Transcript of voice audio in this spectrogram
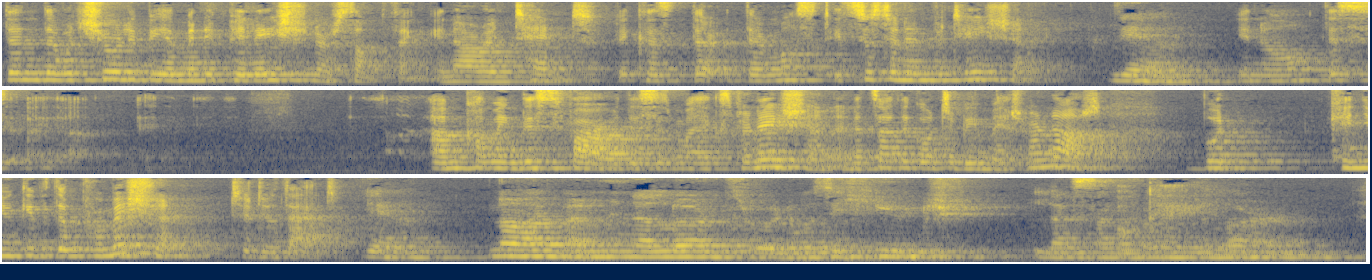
then there would surely be a manipulation or something in our intent because there there must. It's just an invitation. Yeah. You know, this. I'm coming this far. This is my explanation, and it's either going to be met or not. But can you give them permission to do that? Yeah. No, I, I mean, I learned through it. It was a huge lesson for Okay. me to learn.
